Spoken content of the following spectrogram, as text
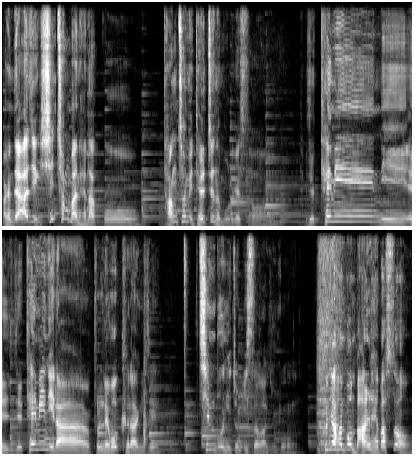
아 근데 아직 신청만 해놨고 당첨이 될지는 모르겠어 이제 태민이 이제 태민이랑 블랙워크랑 이제 친분이 좀 있어가지고 그냥 한번 말을 해봤어.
